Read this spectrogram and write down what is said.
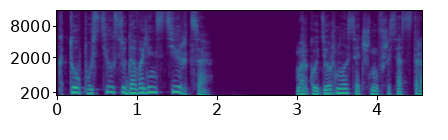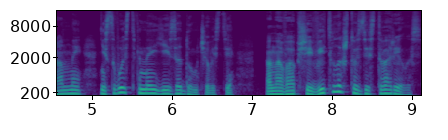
«Кто пустил сюда валенстирца?» Марго дернулась, очнувшись от странной, несвойственной ей задумчивости — она вообще видела, что здесь творилось?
